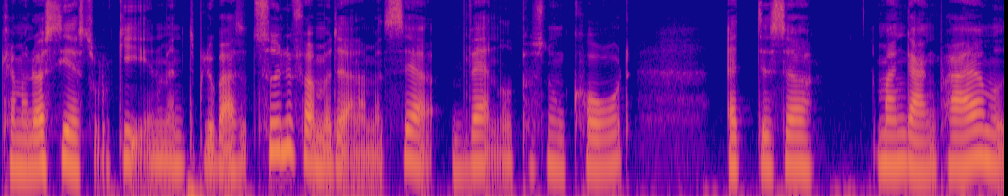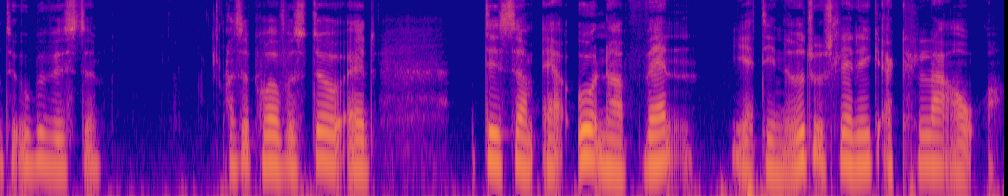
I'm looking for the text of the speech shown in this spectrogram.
kan man også sige i astrologien, men det bliver bare så tydeligt for mig der, når man ser vandet på sådan nogle kort, at det så mange gange peger mod det ubevidste. Og så prøve at forstå, at det, som er under vand, ja, det er noget, du slet ikke er klar over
